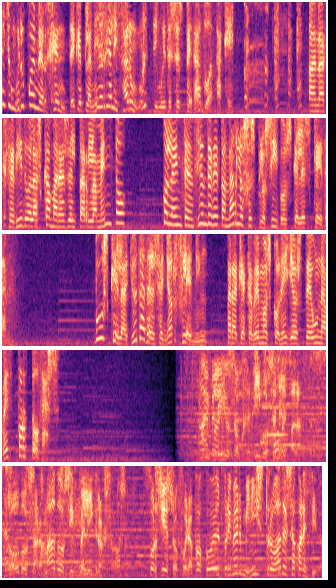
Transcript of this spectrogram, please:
Hay un grupo emergente que planea realizar un último y desesperado ataque. ¿Han accedido a las cámaras del Parlamento? con la intención de detonar los explosivos que les quedan. Busque la ayuda del señor Fleming para que acabemos con ellos de una vez por todas. Hay varios objetivos en el palacio, todos armados y peligrosos. Por si eso fuera poco, el primer ministro ha desaparecido.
